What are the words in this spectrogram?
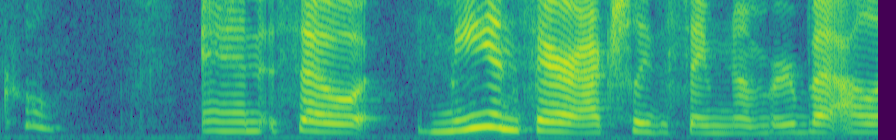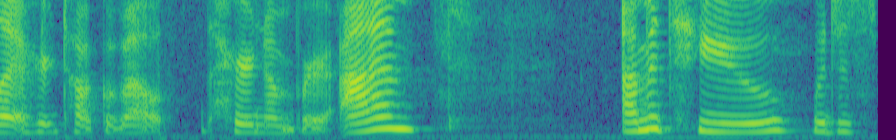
cool. And so me and Sarah are actually the same number, but I'll let her talk about her number. I'm I'm a 2, which is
